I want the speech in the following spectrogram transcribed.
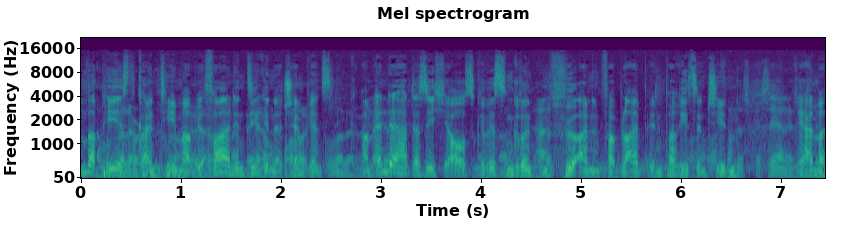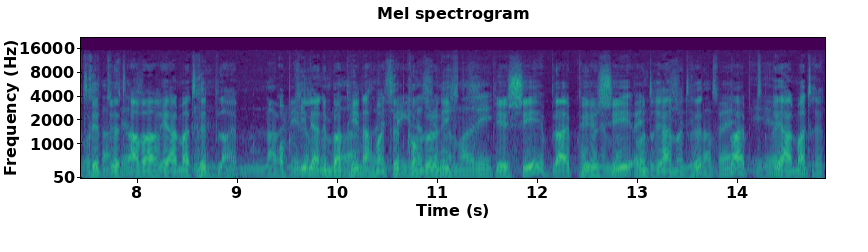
Mbappé ist kein Thema. Wir feiern den Sieg in der Champions League. Am Ende hat er sich aus gewissen Gründen für einen Verbleib in Paris entschieden. Real Madrid wird aber Real Madrid bleiben. Ob Kylian Mbappé nach Madrid kommt oder nicht. PSG bleibt PSG und Real Madrid bleibt Real Madrid.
